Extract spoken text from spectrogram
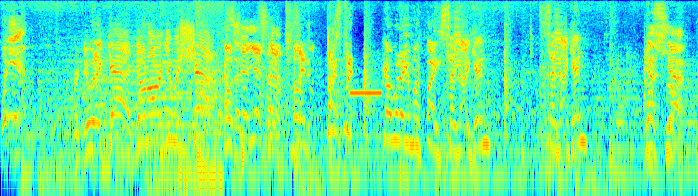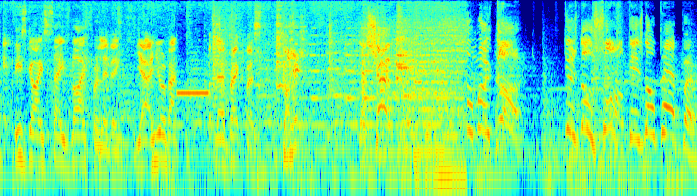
What are you? Or do it again. Don't argue with chef. Don't Say- say yes, say- chef. say that- Don't spit go away in my face. Say that again. Say that again. Yes, chef. These guys save lives for a living. Yeah, and you're about to their breakfast. Got it? Yes, chef. Oh my God! There's no salt. There's no pepper.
